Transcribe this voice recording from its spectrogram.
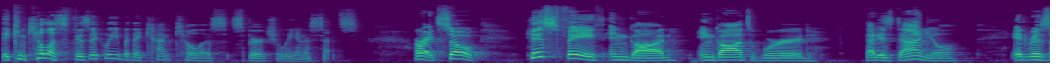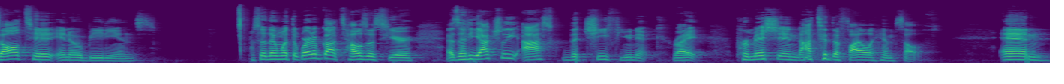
They can kill us physically, but they can't kill us spiritually in a sense. All right, so his faith in God, in God's word, that is Daniel, it resulted in obedience. So then, what the word of God tells us here is that he actually asked the chief eunuch, right, permission not to defile himself. And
